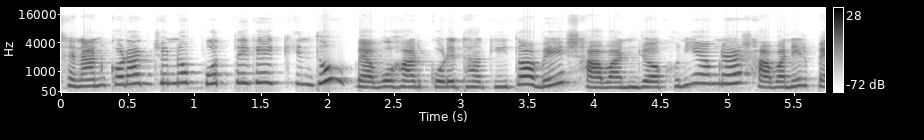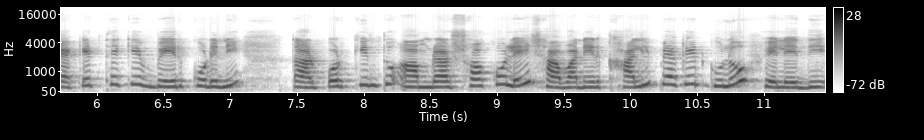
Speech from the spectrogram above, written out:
স্নান করার জন্য প্রত্যেকেই কিন্তু ব্যবহার করে থাকি। তবে সাবান যখনই আমরা সাবানের প্যাকেট থেকে বের করে নিই, তারপর কিন্তু আমরা সকলেই সাবানের খালি প্যাকেটগুলো ফেলে দিই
